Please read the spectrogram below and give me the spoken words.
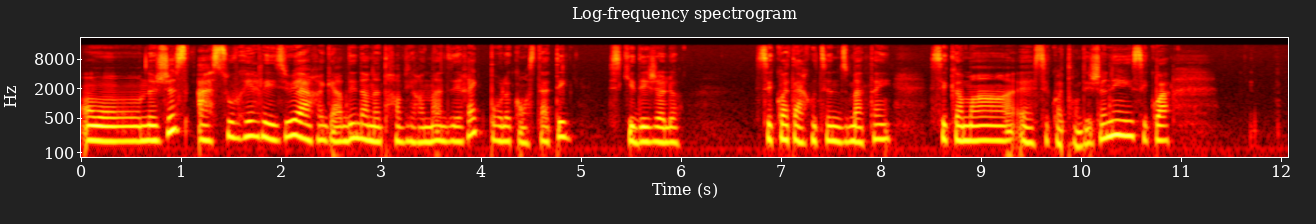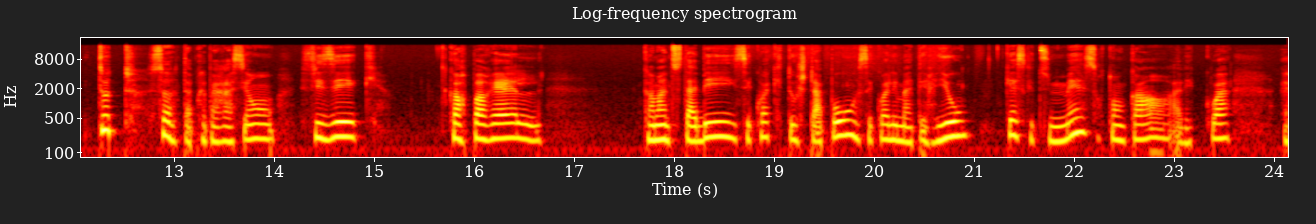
on a juste à s'ouvrir les yeux et à regarder dans notre environnement direct pour le constater, ce qui est déjà là. C'est quoi ta routine du matin? C'est comment, euh, c'est quoi ton déjeuner? C'est quoi? Tout ça, ta préparation physique, corporelle, comment tu t'habilles, c'est quoi qui touche ta peau, c'est quoi les matériaux, qu'est-ce que tu mets sur ton corps, avec quoi euh,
